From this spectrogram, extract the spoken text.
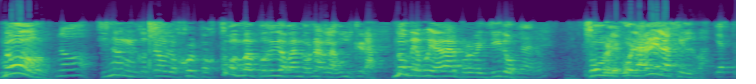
¡No! No. Si no han encontrado los cuerpos, ¿cómo han podido abandonar la búsqueda? No me voy a dar por vencido. Claro. Sobrevolaré la selva. Ya está.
